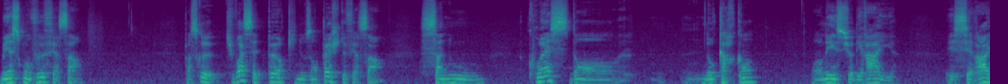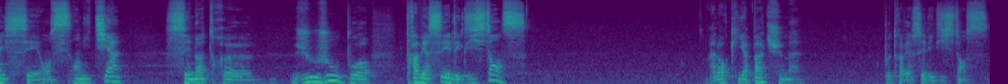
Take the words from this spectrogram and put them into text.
Mais est-ce qu'on veut faire ça? Parce que tu vois, cette peur qui nous empêche de faire ça, ça nous coince dans nos carcans on est sur des rails. Et ces rails, c'est, on, y tient. C'est notre euh, joujou pour traverser l'existence. Alors qu'il n'y a pas de chemin pour traverser l'existence.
